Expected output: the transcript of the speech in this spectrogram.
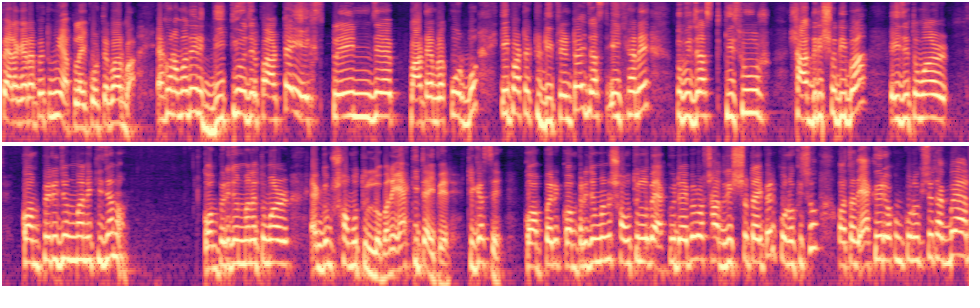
প্যারাগ্রাফে তুমি অ্যাপ্লাই করতে পারবা। এখন আমাদের দ্বিতীয় যে পার্টটা এই এক্সপ্লেইন যে পার্টে আমরা করব, এই পার্টটা একটু ডিফারেন্ট হয়। জাস্ট এইখানে তুমি জাস্ট কিছু সাদৃশ্য দিবা। এই যে তোমার কম্পারিজন মানে কি জানো? কম্পারিজন মানে তোমার একদম সমতুল্য মানে একই টাইপের ঠিক আছে? কম্পারিজন মানে সমতুল্য বা একই টাইপের বা সাদৃশ্য টাইপের কোনো কিছু, অর্থাৎ একই রকম কোনো কিছু থাকবে আর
